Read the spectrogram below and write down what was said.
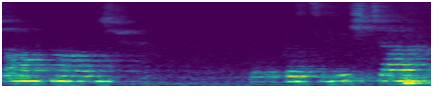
ściągnąć pozycji liścia.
